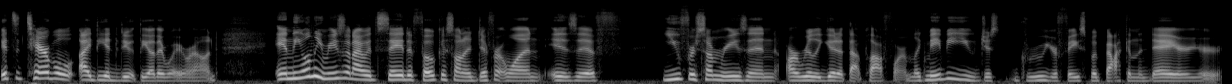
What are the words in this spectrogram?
it's a terrible idea to do it the other way around. And the only reason I would say to focus on a different one is if you for some reason are really good at that platform. Like maybe you just grew your Facebook back in the day or your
